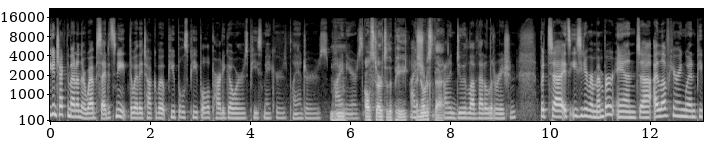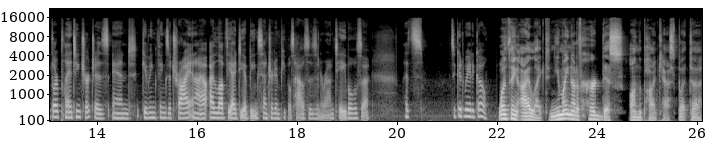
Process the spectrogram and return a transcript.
you can check them out on their website. It's neat the way they talk about pupils, people, partygoers, peacemakers, planters, pioneers. All starts with a P. I, sh- noticed that. I do love that alliteration. But uh, it's easy to remember. And uh, I love hearing when people are planting churches and giving things a try. And I, I love the idea of being centered in people's houses and around tables. Uh, that's it's a good way to go. One thing I liked, and you might not have heard this on the podcast, but uh,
